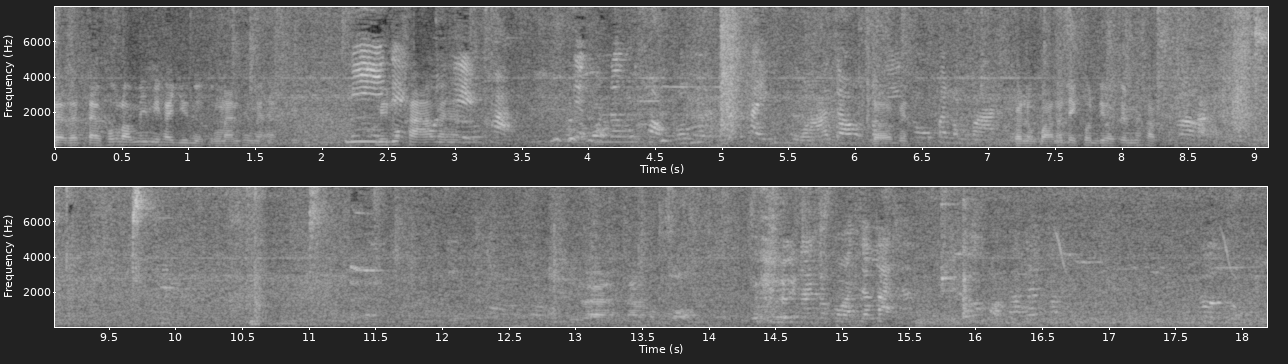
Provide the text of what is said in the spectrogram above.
แต่แต่แต่พวกเราไม่มีใครยืนอยู่ตรงนั้นใช่ไหมครับมีมีลูเด็กกค้าคไหมนฮะเองค่ะเด็กคนหนึงของล้มใส่หัวจะเอาตอนนี้เข้าไปโรงพยาบาลไปโรงพยาบาลแล้วเด็กคนเดียวใช่ไหมครับ ค่ะที่ร้านน้ำของนายกระบอกจะหลัดนะก็ขอทางแรกก่อนเออ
